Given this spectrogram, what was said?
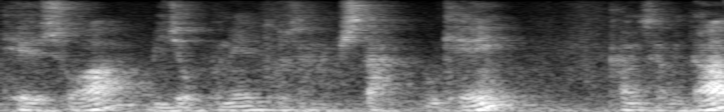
대수와 미적분에 도전합시다. 오케이? 감사합니다.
